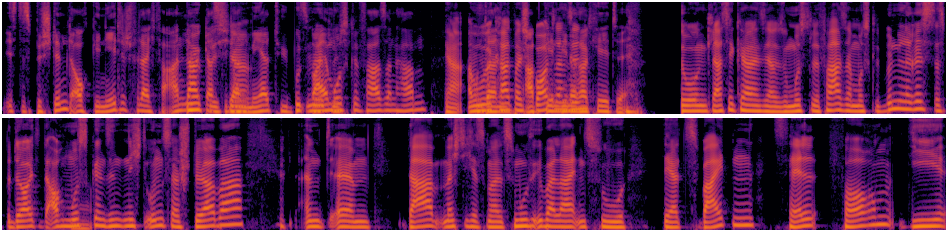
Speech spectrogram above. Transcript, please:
ist es bestimmt auch genetisch vielleicht veranlagt, dass Möglich, sie dann ja. mehr Typ Gut 2 möglich. Muskelfasern haben. ja, aber wo wir gerade bei Sportlern sind, Rakete. so ein Klassiker ist ja so Muskelfaser, Muskelbündelriss. Das bedeutet auch, Muskeln sind nicht unzerstörbar. Und ähm, da möchte ich jetzt mal smooth überleiten zu der zweiten Zellform, die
